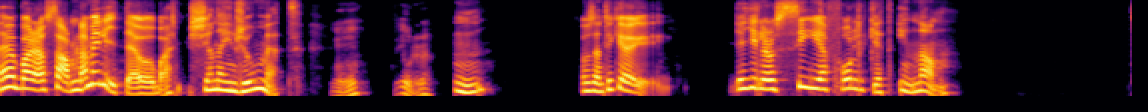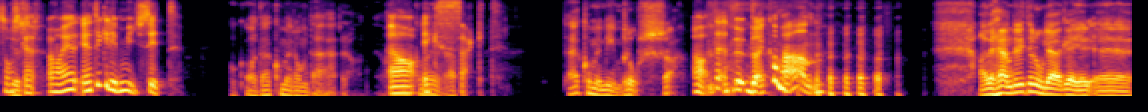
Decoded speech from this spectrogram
Nej, bara samla mig lite och bara känna in rummet. Mm, det gjorde du. Mm. Och sen tycker jag, jag gillar att se folket innan. Som ska, ja, jag, jag tycker det är mysigt. Och, och där kommer de där. Ja, Ja, kommer det där. exakt. Där kommer min brorsa. Ja, där, där kom han. ja, det hände lite roliga grejer eh,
